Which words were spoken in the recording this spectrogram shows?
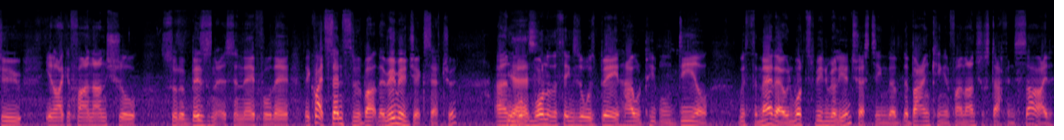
to, you know, like a financial sort of business, and therefore they're they're quite sensitive about their image, etc. And Yes. one of the things has always been how would people deal with the meadow? And what's been really interesting, the, the banking and financial staff inside,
